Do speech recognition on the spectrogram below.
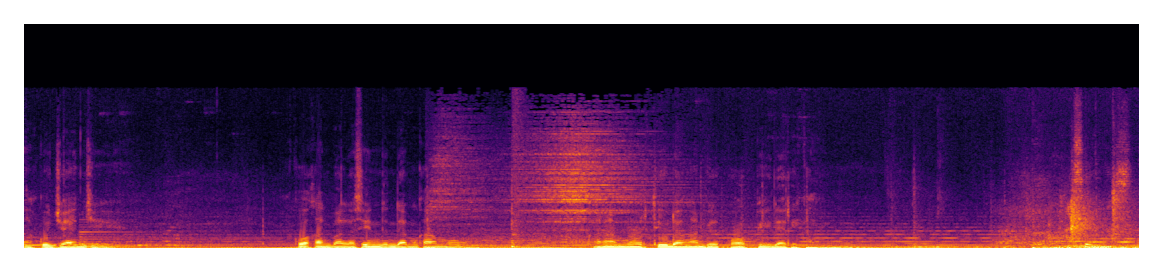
Aku janji, aku akan balasin dendam kamu karena Murti udah ngambil kopi dari kamu. Terima kasih mas.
